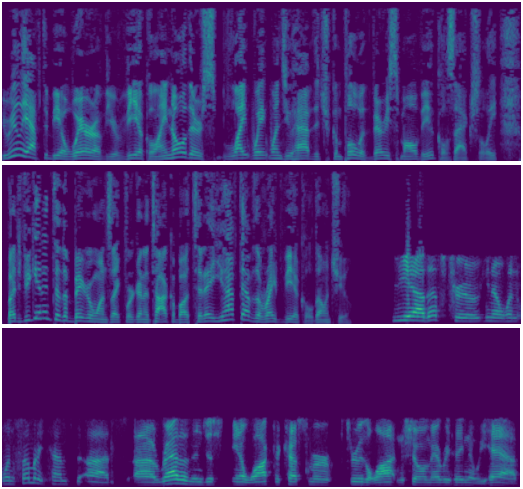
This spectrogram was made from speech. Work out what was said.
you really have to be aware of your vehicle. I know there's lightweight ones you have that you can pull with very small vehicles actually, but if you get into the bigger ones like we're going to talk about today, you have to have the right vehicle, don't you? Yeah, that's true. You know, when when somebody comes to us, uh, rather than just you know walk the customer through the lot and show them everything that we have,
